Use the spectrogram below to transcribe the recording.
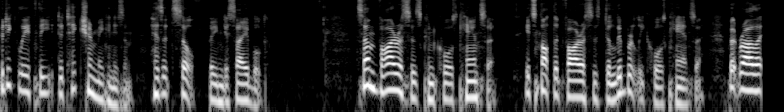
particularly if the detection mechanism has itself been disabled. Some viruses can cause cancer. It's not that viruses deliberately cause cancer, but rather,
